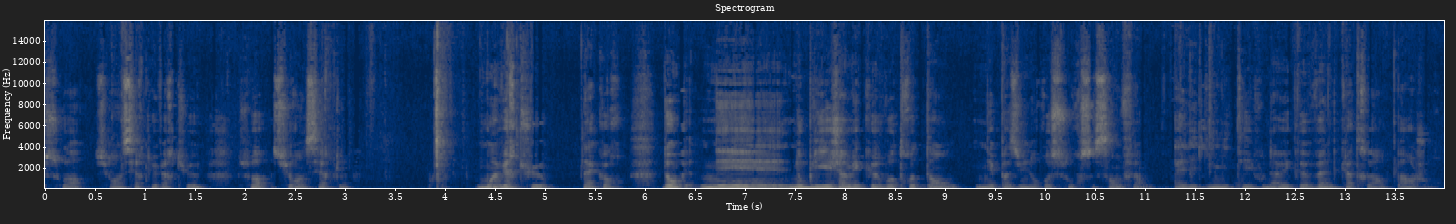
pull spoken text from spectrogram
soit sur un cercle vertueux, soit sur un cercle moins vertueux. D'accord? Donc, n'oubliez jamais que votre temps n'est pas une ressource sans fin. Elle est limitée. Vous n'avez que 24 heures par jour.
